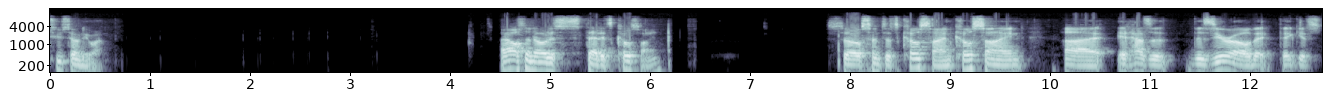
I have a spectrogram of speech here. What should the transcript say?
271. I also notice that it's cosine. So since it's cosine, cosine, uh, it has a the zero that, that gets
